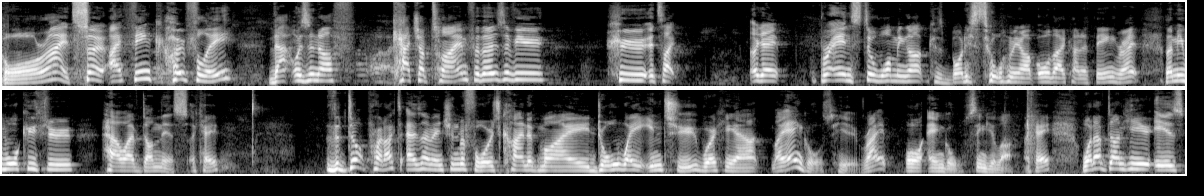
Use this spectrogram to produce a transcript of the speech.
All right, so I think hopefully that was enough catch up time for those of you who it's like, okay, brain's still warming up because body's still warming up, all that kind of thing, right? Let me walk you through how I've done this, okay? The dot product, as I mentioned before, is kind of my doorway into working out my angles here, right? Or angle, singular, okay? What I've done here is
